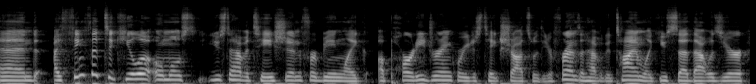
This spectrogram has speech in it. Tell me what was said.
And I think that tequila almost used to have a tation for being like a party drink where you just take shots with your friends and have a good time. Like you said, that was your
